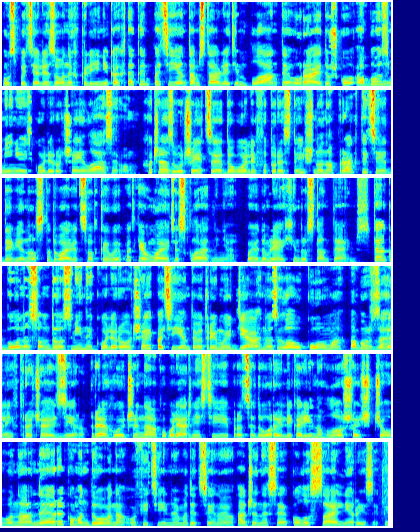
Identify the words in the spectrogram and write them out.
У спеціалізованих клініках таким пацієнтам ставлять імпланти у райдушку або змінюють колір очей лазером. Хоча звучить це доволі футуристично, на практиці 92% випадків мають ускладнення, повідомляє Hindustan Times. Так, бонусом до зміни кольору очей пацієнти отримують діагноз глаукома або ж взагалі втрачають зір. Реагуючи на популярність цієї процедури, лікарі наголошують, що вона не рекомендована офіційною медициною, адже несе колосальні ризики.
